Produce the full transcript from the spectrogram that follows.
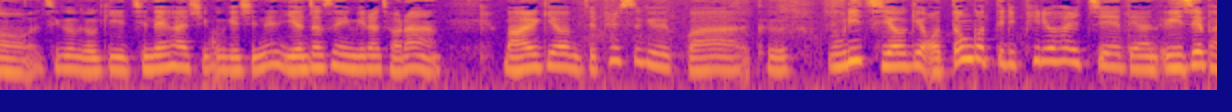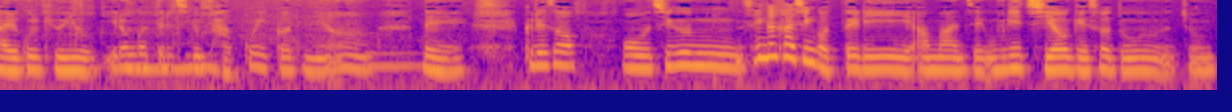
어 지금 여기 진행하시고 계시는 이현정 선생님이랑 저랑 마을 기업 이제 필수 교육과 그 우리 지역에 어떤 것들이 필요할지에 대한 의제 발굴 교육 이런 것들을 지금 받고 있거든요. 네. 그래서 어, 지금 생각하신 것들이 아마 이제 우리 지역에서도 좀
